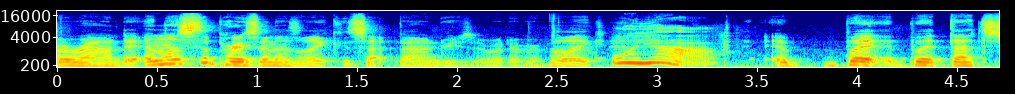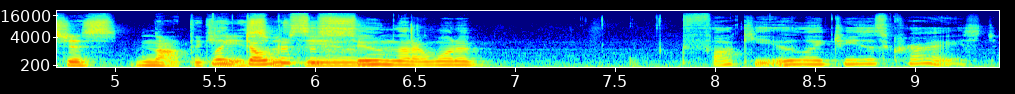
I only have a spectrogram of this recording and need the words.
around it unless the person has like set boundaries or whatever. But like, Well, yeah. uh, but but that's just not the case. Like, don't with just you. assume that I want to. Fuck you, like Jesus Christ.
